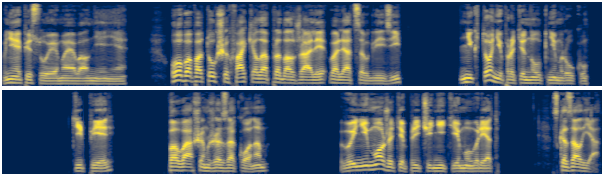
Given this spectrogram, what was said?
в неописуемое волнение. Оба потухших факела продолжали валяться в грязи. Никто не протянул к ним руку. Теперь, по вашим же законам, вы не можете причинить ему вред, сказал я.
